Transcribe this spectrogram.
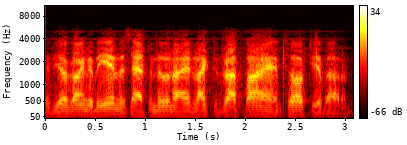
If you're going to be in this afternoon, I'd like to drop by and talk to you about them.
